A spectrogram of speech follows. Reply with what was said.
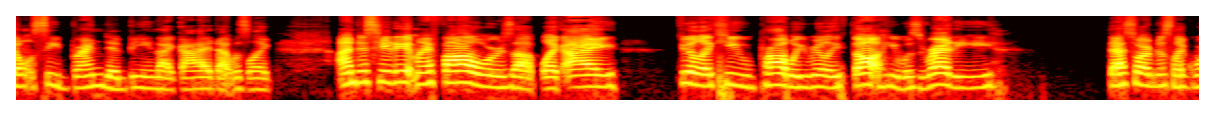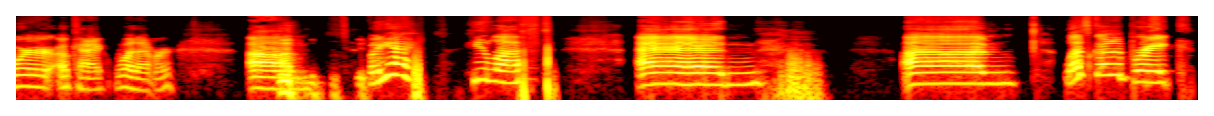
don't see brendan being that guy that was like i'm just here to get my followers up like i feel like he probably really thought he was ready. That's why i'm just like we're okay whatever. Um but yeah he left and um let's go to break.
